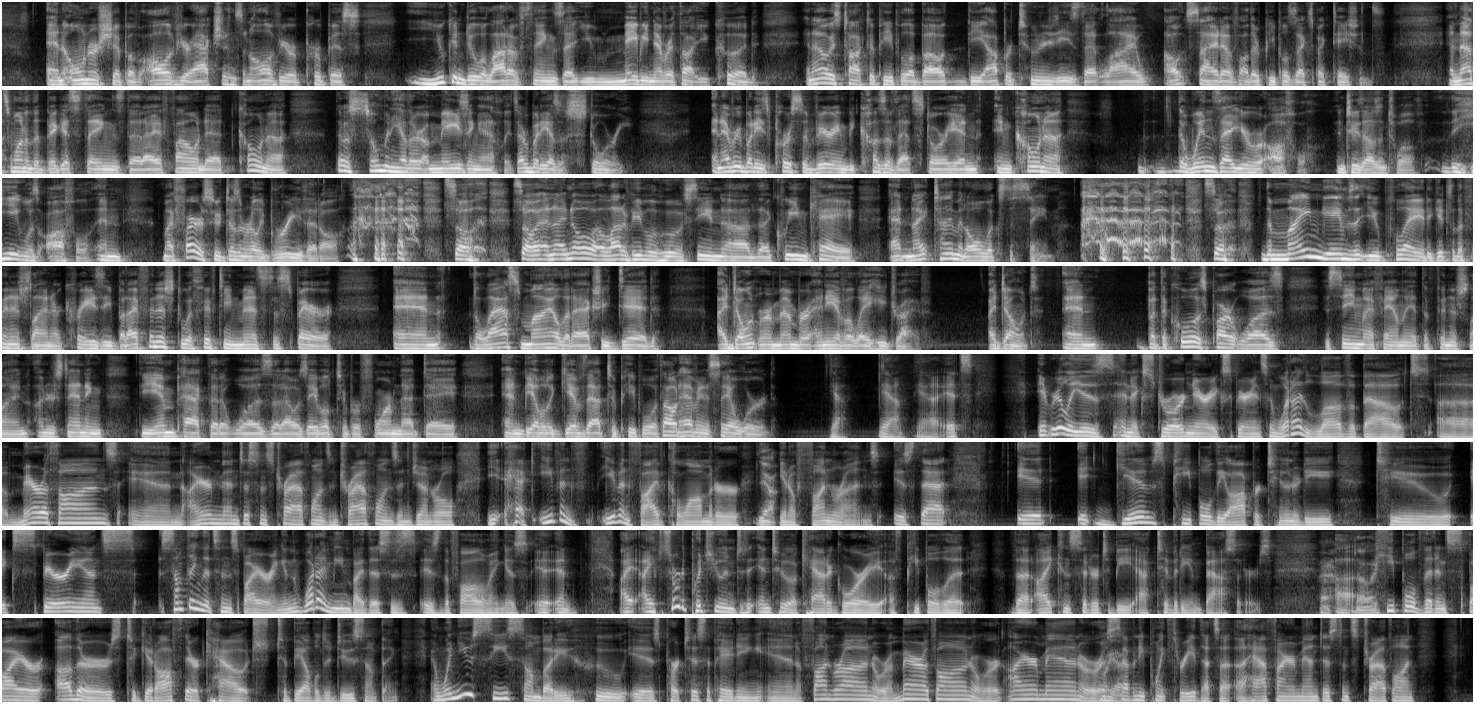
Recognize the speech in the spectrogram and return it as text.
and ownership of all of your actions and all of your purpose, you can do a lot of things that you maybe never thought you could. And I always talk to people about the opportunities that lie outside of other people's expectations. And that's one of the biggest things that I found at Kona. There was so many other amazing athletes. Everybody has a story. And everybody's persevering because of that story. And in Kona, the winds that year were awful in 2012. The heat was awful. And my fire suit doesn't really breathe at all. so, so, and I know a lot of people who have seen uh, the Queen K at nighttime, it all looks the same. so the mind games that you play to get to the finish line are crazy. But I finished with 15 minutes to spare, and the last mile that I actually did, I don't remember any of Ali'i drive. I don't. And but the coolest part was is seeing my family at the finish line, understanding the impact that it was that I was able to perform that day and be able to give that to people without having to say a word. Yeah. Yeah. Yeah. It's, it really is an extraordinary experience. And what I love about uh, marathons and Ironman distance triathlons and triathlons in general, heck, even even five kilometer, yeah. you know, fun runs, is that it it gives people the opportunity to experience something that's inspiring. And what I mean by this is is the following: is and I, I sort of put you into into a category of people that that I consider to be activity ambassadors. Ah, uh, like- people that inspire others to get off their couch to be able to do something. And when you see somebody who is participating in a fun run or a marathon or an Ironman or a oh, yeah. 70.3, that's a, a half Ironman distance triathlon,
